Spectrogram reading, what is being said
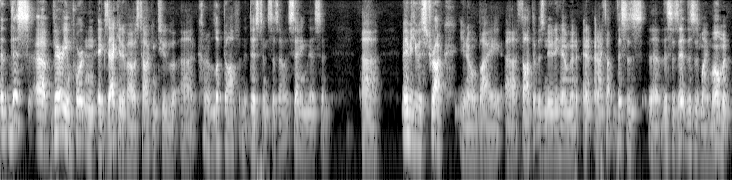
Uh, this uh, very important executive I was talking to uh, kind of looked off in the distance as I was saying this, and uh, maybe he was struck, you know, by a thought that was new to him, and, and, and I thought, this is uh, this is it, this is my moment.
